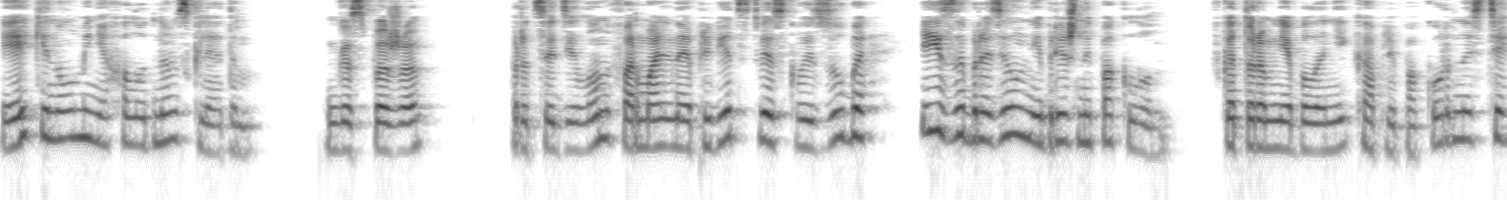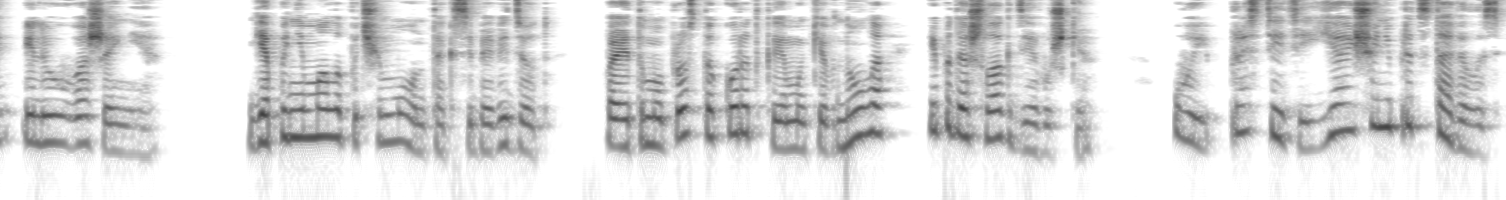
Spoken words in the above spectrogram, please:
и окинул меня холодным взглядом. «Госпожа», – процедил он формальное приветствие сквозь зубы и изобразил небрежный поклон, в котором не было ни капли покорности или уважения. Я понимала, почему он так себя ведет – поэтому просто коротко ему кивнула и подошла к девушке. «Ой, простите, я еще не представилась»,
